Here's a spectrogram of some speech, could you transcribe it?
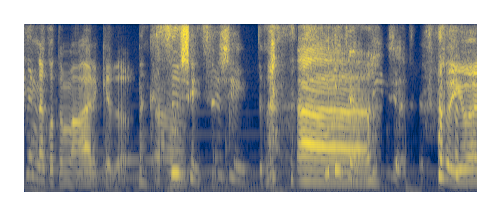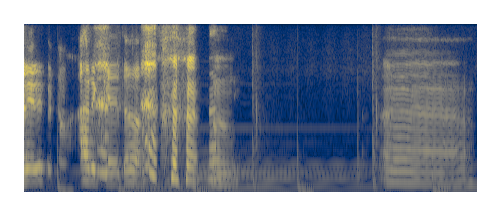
変なこともあるけど、なんかうん。寿司、寿司とか、いいじあゃん、いいじゃんってちょっと言われるとかもあるけど、うん、うーん。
